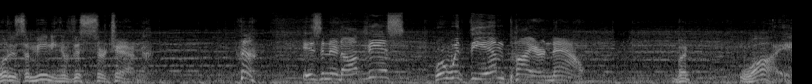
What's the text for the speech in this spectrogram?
What is the meaning of this, Sir Jan? Huh. Isn't it obvious? We're with the Empire now. But why?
